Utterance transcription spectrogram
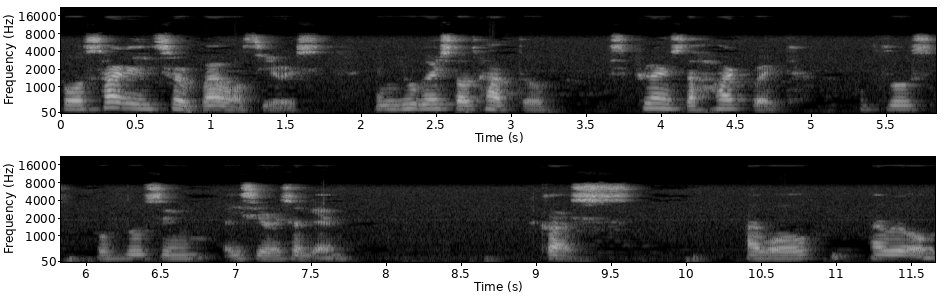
we'll start a survival series, and you guys don't have to experience the heartbreak of, lose, of losing a series again, because I will I will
